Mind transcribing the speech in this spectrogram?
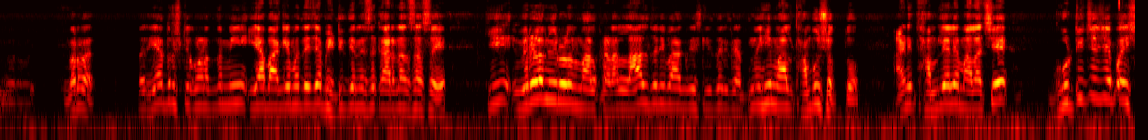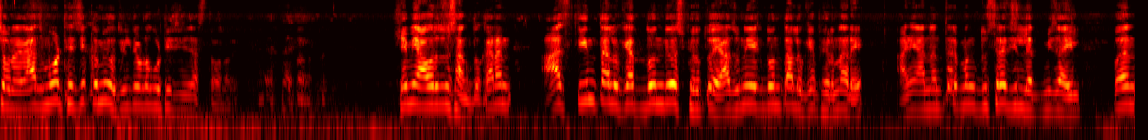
बरोबर. बरोबर? तर या दृष्टिकोनातून मी या बागेमध्ये ज्या भेटी देण्याचं कारण असं असं आहे की विरळण विरळण माल काढा. लाल जरी बाग दिसली तरी त्यातनंही माल थांबू शकतो. आणि थांबलेल्या मालाचे गोटीचे जे पैसे होणार आज मोठ्याचे कमी होतील तेवढं गोटीचे जास्त होणार आहे. हे मी आवर्जून सांगतो. कारण आज तीन तालुक्यात दोन दिवस फिरतोय. अजूनही एक दोन तालुके फिरणार आहे. आणि नंतर मग दुसऱ्या जिल्ह्यात मी जाईल. पण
